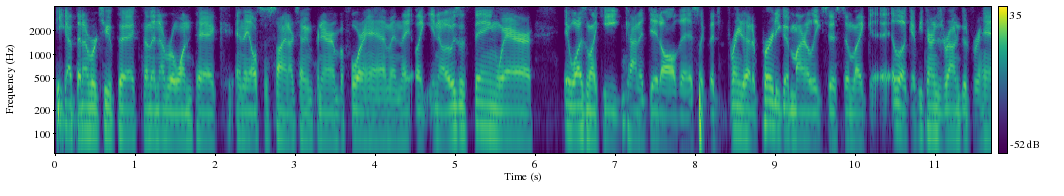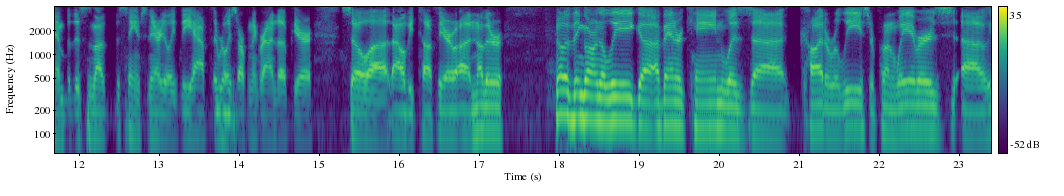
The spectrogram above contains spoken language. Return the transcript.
he got the number two pick then the number one pick and they also signed artemi panarin before him and they like you know it was a thing where it wasn't like he kind of did all this. Like the Rangers had a pretty good minor league system. Like, eh, look, if he turns around, good for him. But this is not the same scenario. Like, they have to really start from the ground up here. So uh, that'll be tough here. Uh, another Another thing going on in the league, uh, Evander Kane was uh, cut or released or put on waivers, uh,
